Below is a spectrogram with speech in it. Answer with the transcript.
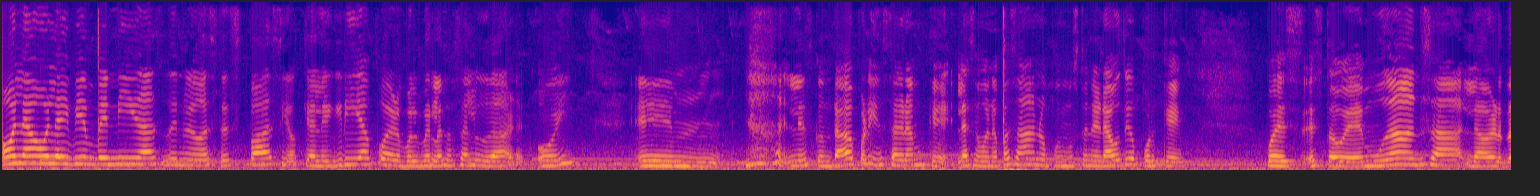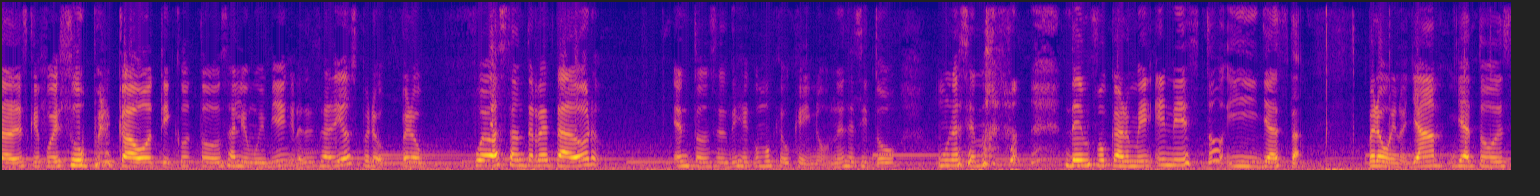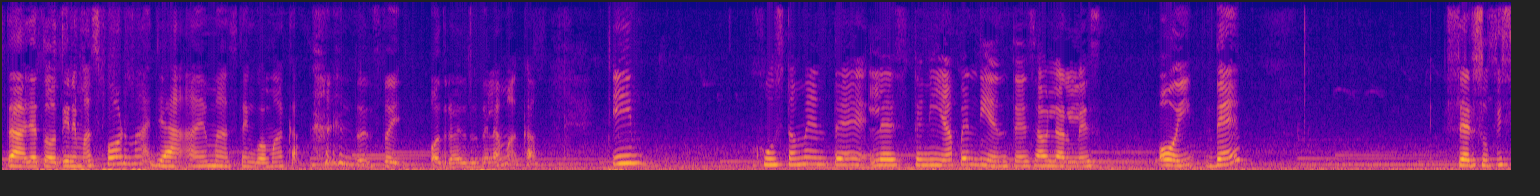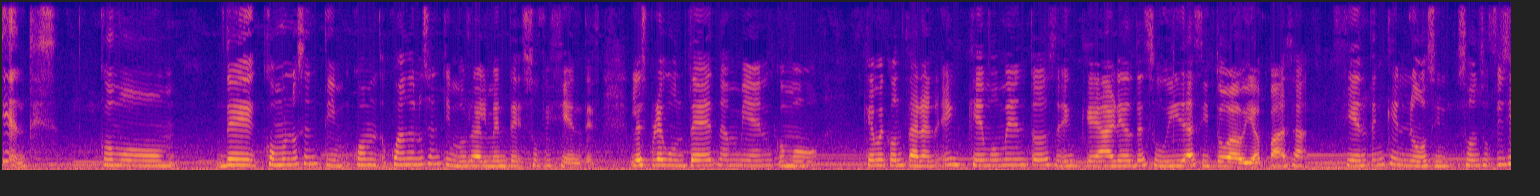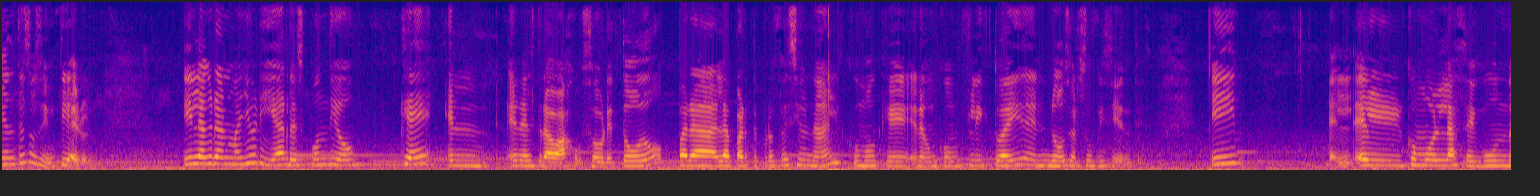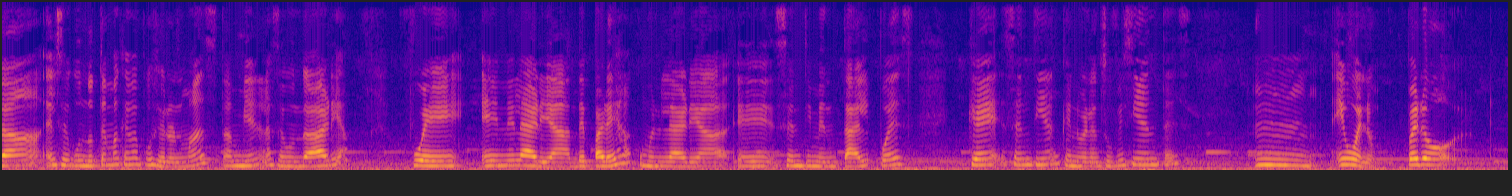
Hola, hola y bienvenidas de nuevo a este espacio. Qué alegría poder volverlas a saludar hoy. Em, les contaba por Instagram que la semana pasada no pudimos tener audio porque pues estuve en mudanza, la verdad es que fue súper caótico, todo salió muy bien, gracias a Dios, pero, pero fue bastante retador, entonces dije como que, ok, no, necesito una semana de enfocarme en esto y ya está. Pero bueno, ya, ya todo está, ya todo tiene más forma, ya además tengo hamaca, entonces estoy otra vez desde la hamaca. Y justamente les tenía pendientes hablarles hoy de ser suficientes, como de cómo nos sentimos, cuando, nos sentimos realmente suficientes. Les pregunté también como que me contaran en qué momentos, en qué áreas de su vida, si todavía pasa, sienten que no son suficientes o sintieron. Y la gran mayoría respondió que en, el trabajo, sobre todo para la parte profesional, como que era un conflicto ahí de no ser suficientes. Y el, como la segunda, el segundo tema que me pusieron más también, en la segunda área, fue en el área de pareja, como en el área eh, sentimental, pues, que sentían que no eran suficientes. Mm, y bueno, pero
